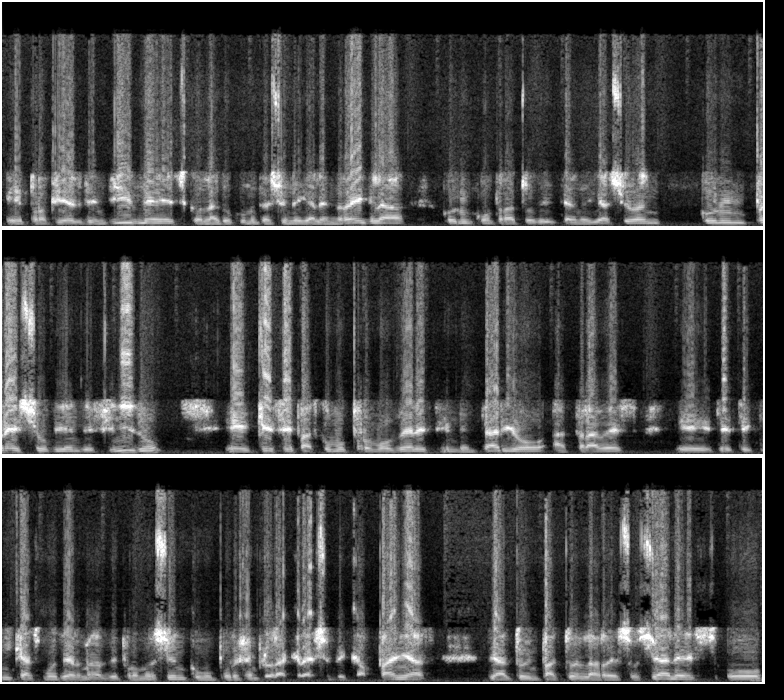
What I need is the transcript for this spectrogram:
eh, propiedades vendibles, con la documentación legal en regla, con un contrato de intermediación, con un precio bien definido, eh, que sepas cómo promover este inventario a través eh, de técnicas modernas de promoción, como por ejemplo la creación de campañas de alto impacto en las redes sociales o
